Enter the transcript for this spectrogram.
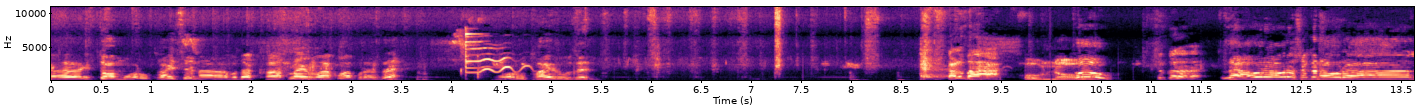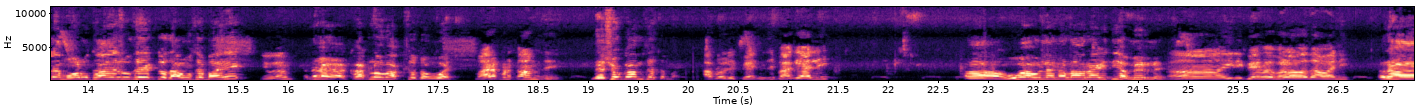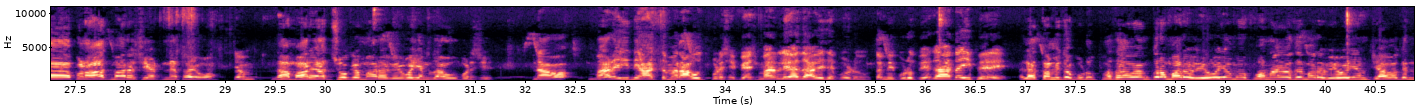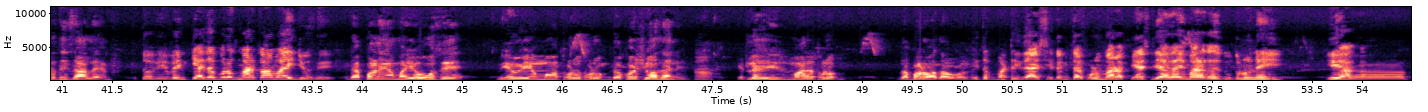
આ એ તો આ મોડું થાય છે ને આ બધા ખાટલાય વાખવા પડે છે. મોડું થાય રહ્યું છે. કાળુબા ઓ! શું કરો તા? લે આવરે આવરે સગન આવરે. લે મોડું થાય રહ્યું છે એક તો જાવું છે બારી. એવું એમ? અને ખાટલો વાગતો તો હોય. મારે પણ કામ છે. લે શું કામ છે તમારે? આપડે ઓલી ભેંસ ભાગી આલી. આ ઓવા ઓલા નલાવરાઈ હતી અમીર ને હા એની ભેંસ હવે વળાવવા દાવાની અરે પણ આજ મારે સેટ ને થયો કેમ? ના મારે આજ શું કે મારે વેવાઈ એમ આવવું પડશે. ના મારે મારે ઈને આજ તમારે આવું જ પડશે. ભેંસ મારે લેવા જ આવી છે પડું તમે પૂરું ભેગા હતા ઈ ફેરે? એટલે તમે તો પૂરું ફસાવો એમ કરો મારો વેવાઈયામાં ફોન આવ્યો છે મારે વેવાઈયામાં જ્યાં વગર નથી ચાલે એમ. તો વેવાઈને ક્યાં પૂરું કે મારે કામ આવી ગયું છે. એટલે પણ એમાં એવું છે વેવાઈયામાં થોડો થોડોક ડખો થયો છે ને એટલે ઈ મારે થોડોક ઝપાડવા દાવો એ તો મટી જાય છે. તમે તાર પૂરું મારા ભેંસ લેવા જાય મારા ઘરે દૂધનું નહીં. એ અ,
